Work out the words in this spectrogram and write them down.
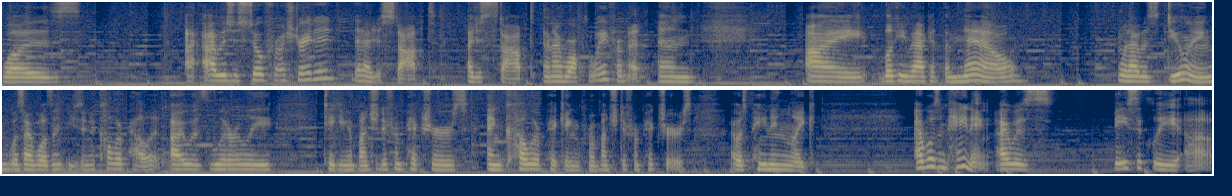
was. I, I was just so frustrated that I just stopped. I just stopped and I walked away from it. And I, looking back at them now, what I was doing was I wasn't using a color palette. I was literally taking a bunch of different pictures and color picking from a bunch of different pictures. I was painting like I wasn't painting. I was basically uh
